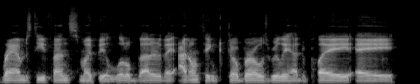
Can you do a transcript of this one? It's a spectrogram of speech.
Rams defense might be a little better. They I don't think Joe Burrow's really had to play a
